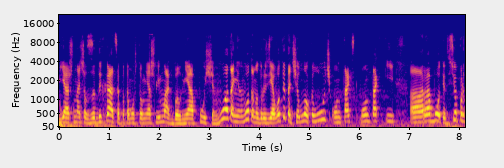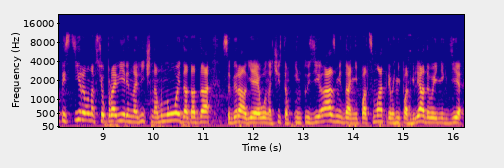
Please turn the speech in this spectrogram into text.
я аж начал задыхаться, потому что у меня шлемак был не опущен. Вот они, вот оно, друзья, вот это челнок луч, он так, он так и а, работает. Все протестировано, все проверено лично мной, да-да-да. Собирал я его на чистом энтузиазме, да, не подсматривая, не подглядывая нигде.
